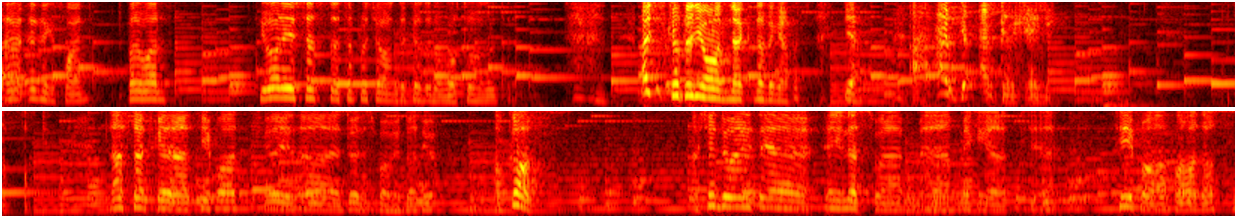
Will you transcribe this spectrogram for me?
I, I think it's fine. Very well. You already set the temperature on the kettle over 200. I just continue on like nothing happens. Yeah, I, I'm, I'm? Now it's time to get a teapot. You uh, do this for me, don't you? Of course. I shouldn't do anything uh, any less when I'm uh, making a uh, tea for for others.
